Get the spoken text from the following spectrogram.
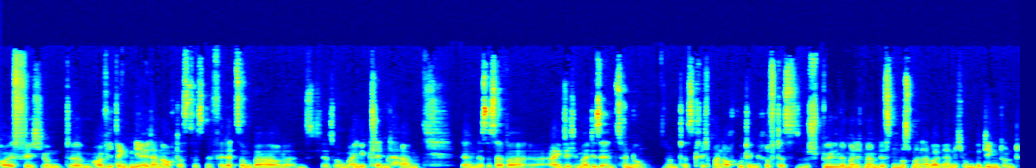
häufig. Und ähm, häufig denken die Eltern auch, dass das eine Verletzung war oder sich das irgendwo eingeklemmt haben. Ähm, das ist aber eigentlich immer diese Entzündung und das kriegt man auch gut in den Griff. Das spülen wir manchmal ein bisschen, muss man aber gar nicht unbedingt und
